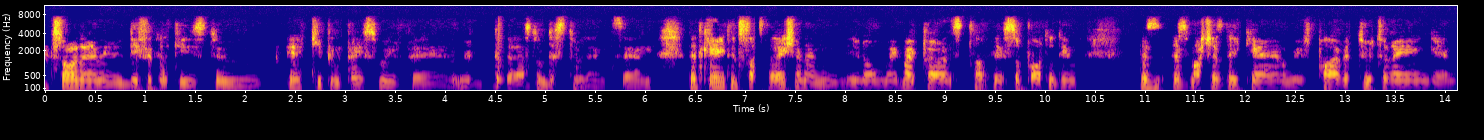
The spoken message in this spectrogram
extraordinary difficulties to uh, keeping pace with uh, with the rest of the students, and that created frustration. And you know, my, my parents t- uh, supported him as as much as they can with private tutoring and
